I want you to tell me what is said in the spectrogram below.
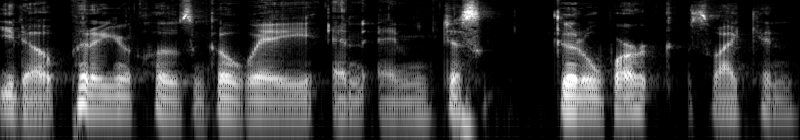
you know, put on your clothes and go away and, and just go to work so I can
